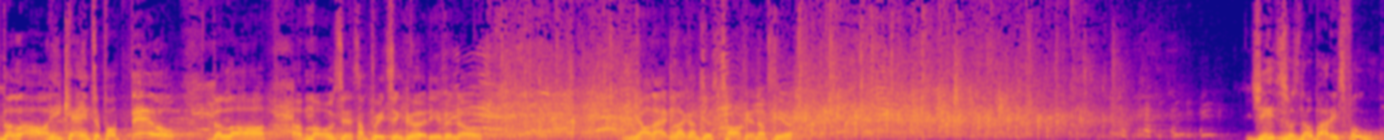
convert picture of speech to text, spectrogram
the law. He came to fulfill the law of Moses. I'm preaching good, even though Y'all acting like I'm just talking up here. Jesus was nobody's fool.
